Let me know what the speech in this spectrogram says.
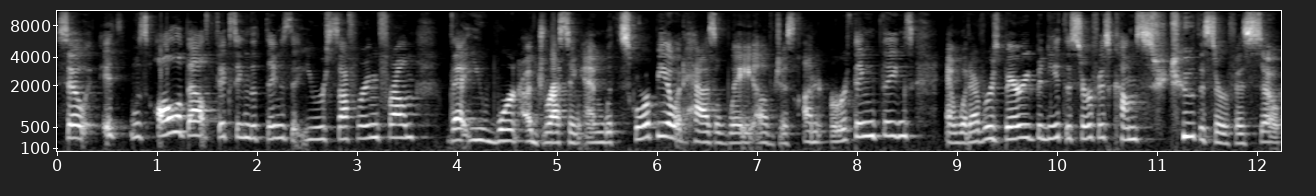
So it was all about fixing the things that you were suffering from that you weren't addressing. And with Scorpio, it has a way of just unearthing things, and whatever is buried beneath the surface comes to the surface. So,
